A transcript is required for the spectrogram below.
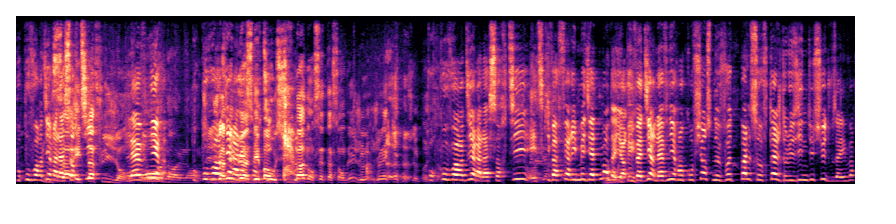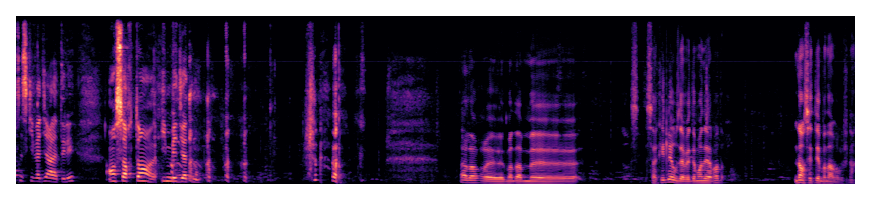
pour pouvoir dire à la sortie l'avenir, oh pour pouvoir dire à la sortie, un débat aussi bas dans cette assemblée, je, je la quitte, Monsieur le Président. Pour pouvoir dire à la sortie, et ce qu'il va faire immédiatement d'ailleurs, il va dire l'avenir en confiance ne vote pas le sauvetage de l'usine du Sud. Vous allez voir, c'est ce qu'il va dire à la télé en sortant euh, immédiatement. Alors, euh, Madame euh, vous avez demandé la parole Non, c'était Madame Rougnac.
